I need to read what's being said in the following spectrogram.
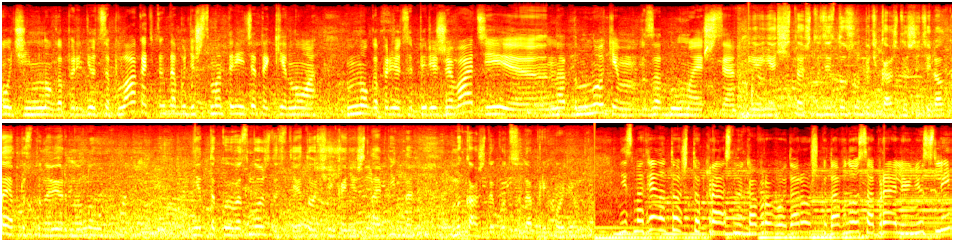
очень много придется плакать, когда будешь смотреть это кино, много придется переживать и над многим задумаешься. Я считаю, что здесь должен быть каждый житель Алтая, просто, наверное, ну, нет такой возможности. Это очень, конечно, обидно. Мы каждый год сюда приходим. Несмотря на то, что красную ковровую дорожку давно собрали и унесли,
